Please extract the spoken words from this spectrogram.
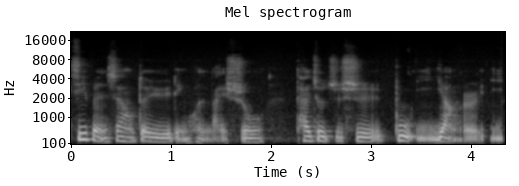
基本上，对于灵魂来说，它就只是不一样而已。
